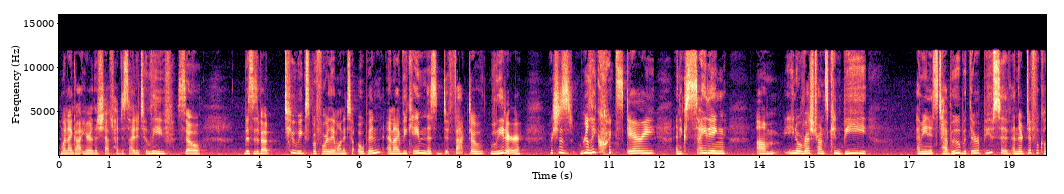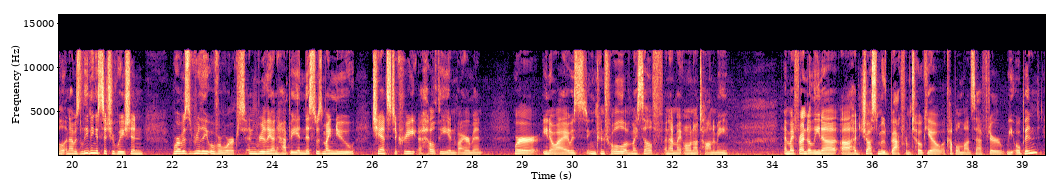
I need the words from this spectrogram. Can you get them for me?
When I got here, the chef had decided to leave, so this is about two weeks before they wanted to open, and I became this de facto leader, which is really quite scary and exciting. Um, you know, restaurants can be I mean, it's taboo, but they're abusive and they're difficult. And I was leaving a situation where I was really overworked and really unhappy. And this was my new chance to create a healthy environment where, you know, I was in control of myself and had my own autonomy. And my friend Alina uh, had just moved back from Tokyo a couple months after we opened.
